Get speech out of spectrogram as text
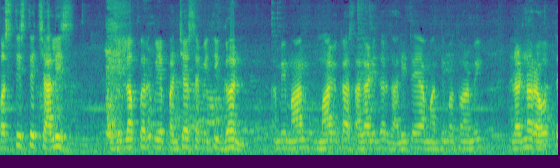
पस्तीस ते चाळीस जिल्हा पर म्हणजे पंचायत समिती गण आम्ही महा महाविकास आघाडी जर झाली तर या माध्यमातून आम्ही लढणार आहोत. तर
